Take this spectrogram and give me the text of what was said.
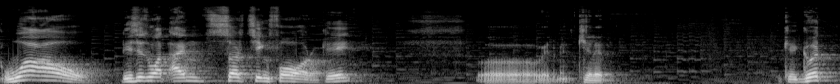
Wow! This is what I'm searching for, okay? Oh, wait a minute, kill it. Okay, good.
